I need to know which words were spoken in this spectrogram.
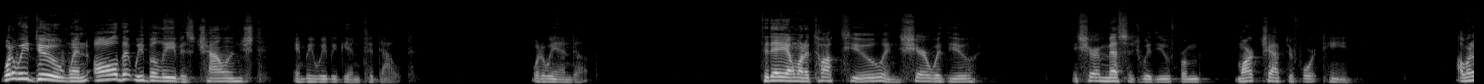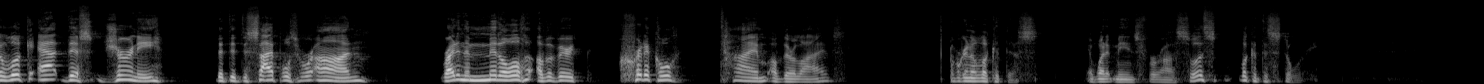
What do we do when all that we believe is challenged and we, we begin to doubt? Where do we end up? Today, I want to talk to you and share with you and share a message with you from Mark chapter 14. I want to look at this journey that the disciples were on right in the middle of a very critical time of their lives. And we're going to look at this and what it means for us. So let's look at the story.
